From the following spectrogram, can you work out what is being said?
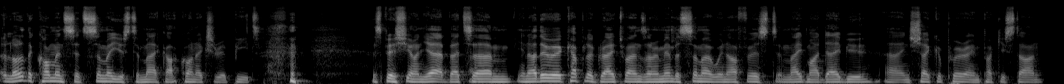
a lot of the comments that Simo used to make, I can't actually repeat. Especially on yeah, but um, you know there were a couple of great ones. I remember Simo when I first made my debut uh, in Sheikhupura in Pakistan.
